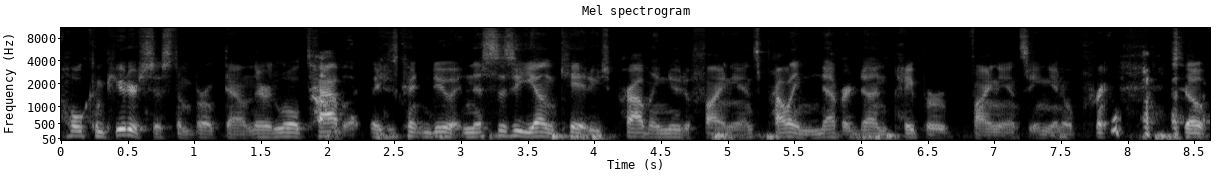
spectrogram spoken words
whole computer system broke down. Their little tablet, they just couldn't do it. And this is a young kid who's probably new to finance, probably never done paper financing, you know, print. so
